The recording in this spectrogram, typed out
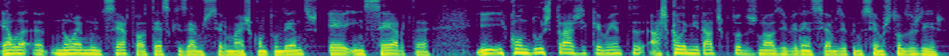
ela uh, não é muito certa, ou até se quisermos ser mais contundentes, é incerta e, e conduz tragicamente às calamidades que todos nós evidenciamos e conhecemos todos os dias.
